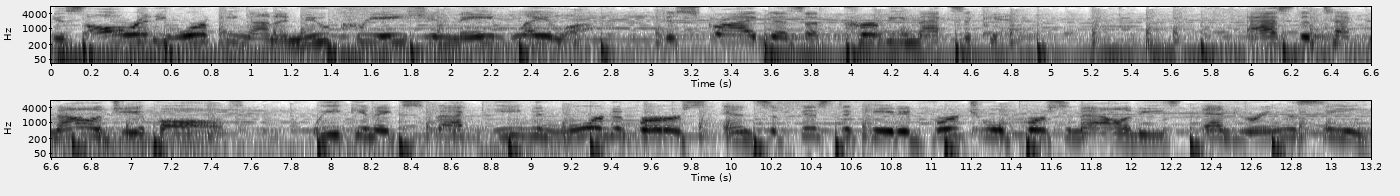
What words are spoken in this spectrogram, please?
is already working on a new creation named Layla, described as a curvy Mexican. As the technology evolves, we can expect even more diverse and sophisticated virtual personalities entering the scene.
